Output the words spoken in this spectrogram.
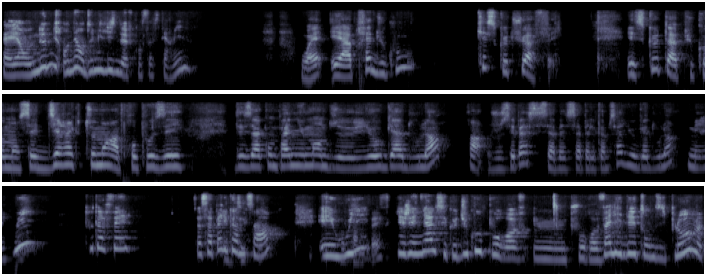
Et on est en 2019 quand ça se termine. Ouais. Et après, du coup, qu'est-ce que tu as fait? Est-ce que tu as pu commencer directement à proposer des accompagnements de yoga doula? Enfin, je sais pas si ça s'appelle comme ça, yoga doula, mais Oui, tout à fait. Ça s'appelle comme ça. Et oui, ce qui est génial, c'est que du coup, pour, hum, pour valider ton diplôme,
